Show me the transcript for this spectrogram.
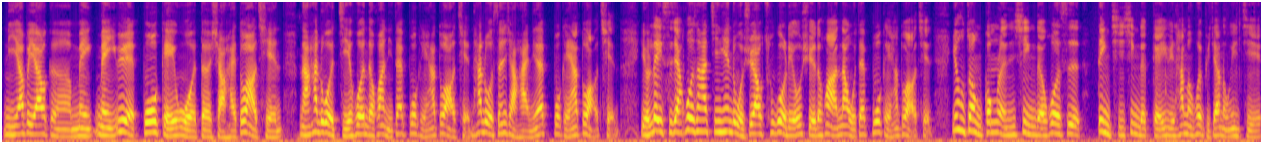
你要不要个每每月拨给。给我的小孩多少钱？那他如果结婚的话，你再拨给他多少钱？他如果生小孩，你再拨给他多少钱？有类似这样，或者是他今天如果需要出国留学的话，那我再拨给他多少钱？用这种功能性的或者是定期性的给予，他们会比较容易接。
